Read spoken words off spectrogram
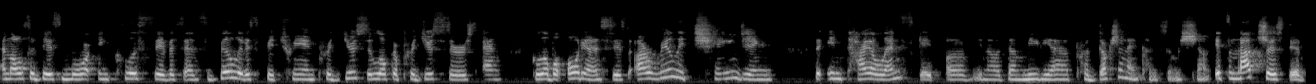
and also this more inclusive sensibilities between producer local producers and global audiences are really changing the entire landscape of you know the media production and consumption. It's not just the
